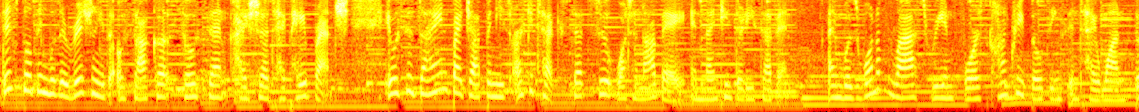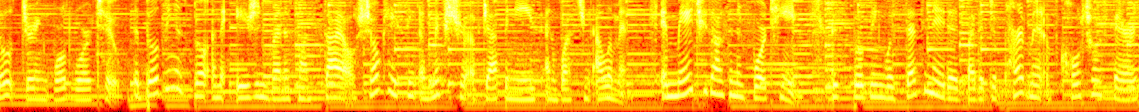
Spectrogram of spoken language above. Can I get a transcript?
This building was originally the Osaka Shosen Kaisha Taipei branch. It was designed by Japanese architect Setsu Watanabe in 1937. And was one of the last reinforced concrete buildings in Taiwan built during World War II. The building is built in the Asian Renaissance style, showcasing a mixture of Japanese and Western elements. In May 2014, this building was designated by the Department of Cultural Affairs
